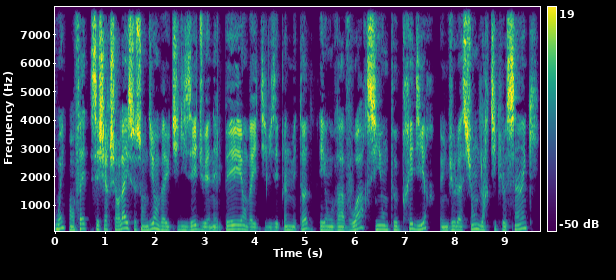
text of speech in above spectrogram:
Oui, en fait, ces chercheurs-là, ils se sont dit on va utiliser du NLP, on va utiliser plein de méthodes et on va voir si on peut prédire une violation de l'article 5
